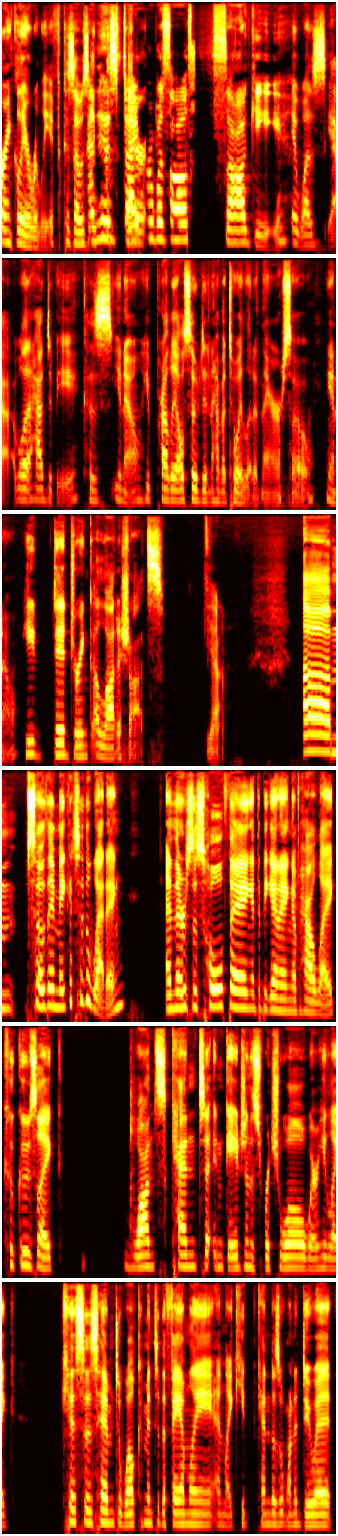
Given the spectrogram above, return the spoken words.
frankly a relief because I was and like, his this better- diaper was all soggy. It was, yeah. Well, it had to be because you know he probably also didn't have a toilet in there, so you know he did drink a lot of shots. Yeah. Um, so they make it to the wedding, and there's this whole thing at the beginning of how like Cuckoo's like wants Ken to engage in this ritual where he like kisses him to welcome into the family, and like he Ken doesn't want to do it.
